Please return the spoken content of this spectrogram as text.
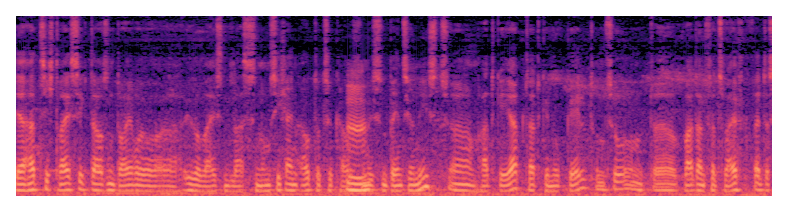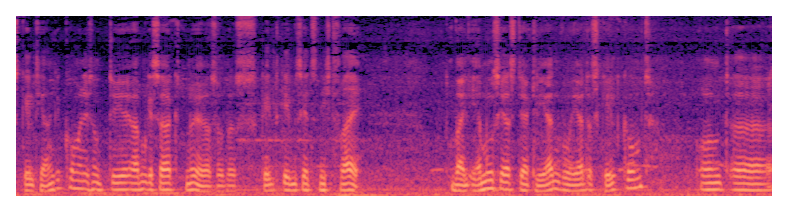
Der hat sich 30.000 Euro äh, überweisen lassen, um sich ein Auto zu kaufen. Ist ein Pensionist, äh, hat geerbt, hat genug Geld und so und äh, war dann verzweifelt, weil das Geld hier angekommen ist und die haben gesagt, nö, also das Geld geben sie jetzt nicht frei. Weil er muss erst erklären, woher das Geld kommt und äh,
